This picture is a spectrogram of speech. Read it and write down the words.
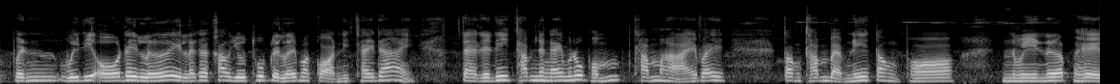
ดเป็นวิดีโอได้เลย แล้วก็เข้า YouTube ได้เลยมาก่อนนี่ใช้ได้ แต่เดี๋ยวนี้ทำยังไงไม่รู้ผมทำหายไป ต้องทำแบบนี้ต้องพอมีเนื้อเพลง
